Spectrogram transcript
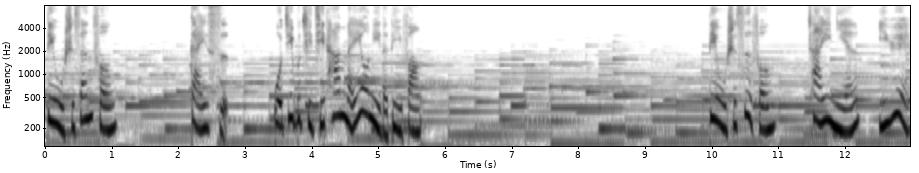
第五十三封，该死，我记不起其他没有你的地方。第五十四封，差一年、一月、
